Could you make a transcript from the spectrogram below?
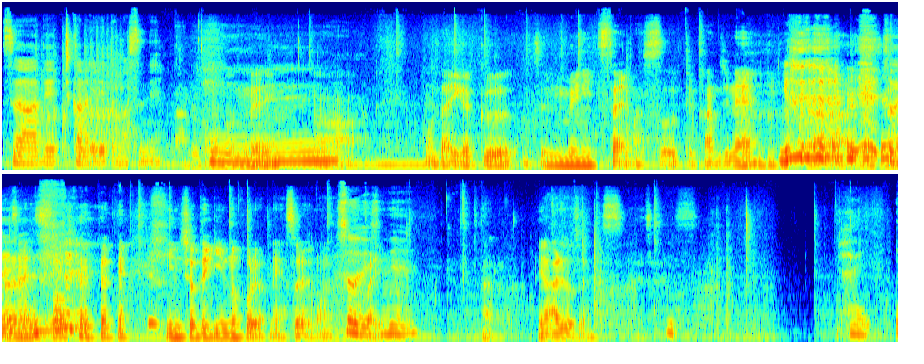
ツアーで力入れてますね。なるほどねもう大学全面に伝えますっていう感じね。そうですそうですそうだね印象的に残るよねそういうの。そうですね。なるほど。いやありがとうございます。はい、え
